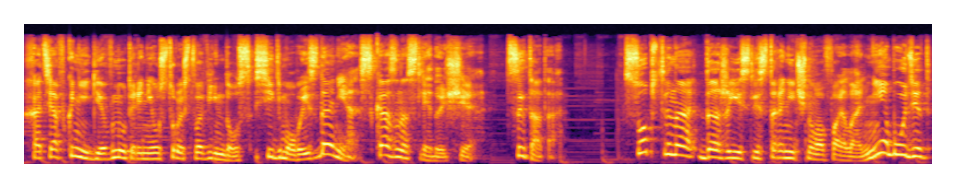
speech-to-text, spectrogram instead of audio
Хотя в книге «Внутреннее устройство Windows» седьмого издания сказано следующее. Цитата. Собственно, даже если страничного файла не будет,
